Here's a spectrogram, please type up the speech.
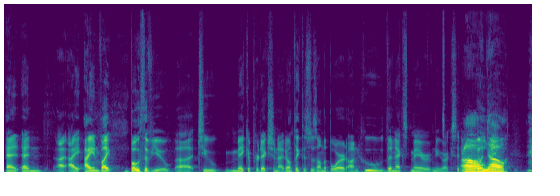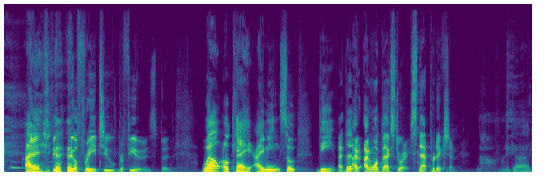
And, and I, I invite both of you uh, to make a prediction. I don't think this was on the board on who the next mayor of New York City Oh will no. be. I Feel free to refuse, but well, okay. I mean, so the, I, the I, I don't want backstory. Snap prediction. oh my god.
